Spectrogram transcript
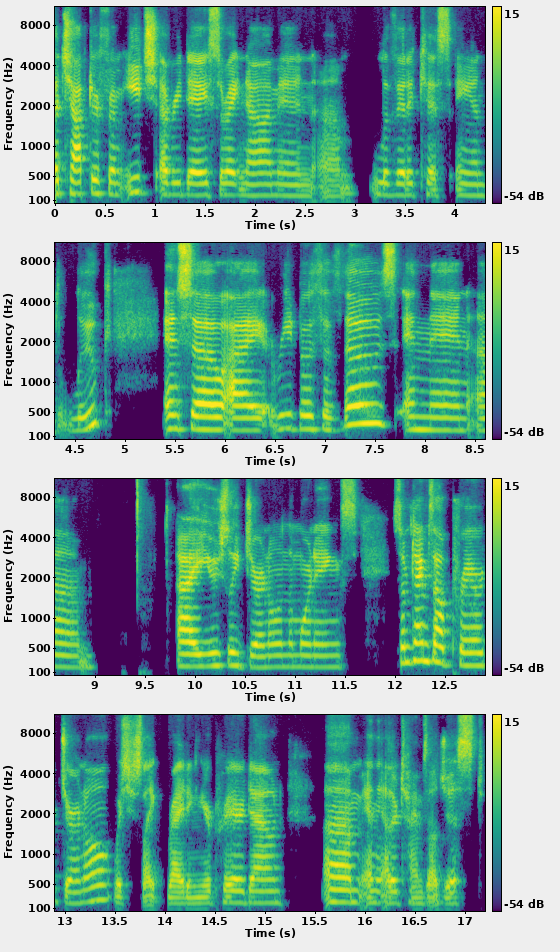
a chapter from each every day. So right now I'm in um, Leviticus and Luke. And so I read both of those and then um, I usually journal in the mornings. Sometimes I'll prayer journal, which is like writing your prayer down. Um, and the other times I'll just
